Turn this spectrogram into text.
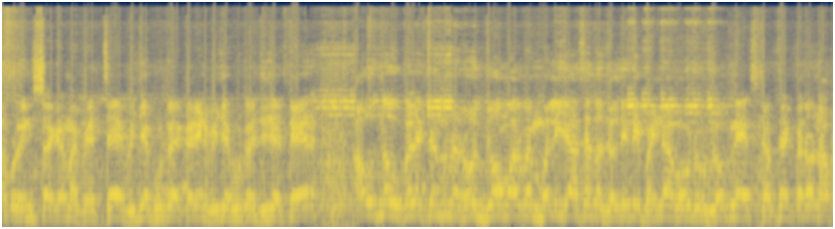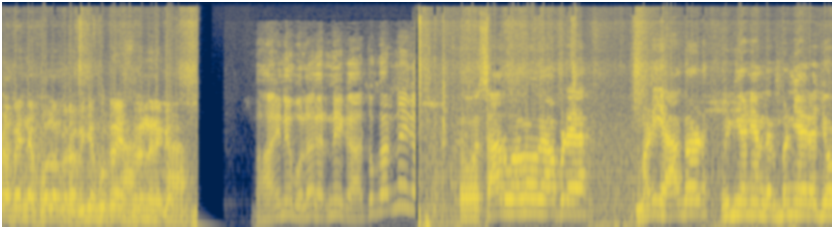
આપણું ઇન્સ્ટાગ્રામમાં પેજ છે. વિજય ભૂટોએ કરીને વિજય ભૂટોએ જીજે તેર. આવું જ નવું કલેક્શન તમને રોજ જોવા મારો ભાઈ મળી જશે તો જલ્દીથી ભાઈના બ્લોગને સબસ્ક્રાઇબ કરો ને આપણા પેજને ફોલો કરો. વિજય ભૂટોએ સુરેન્દ્રનગર. ભાઈને બોલા કરને કા? તો કરને કા? તો સારું હાલો હવે આપણે મળીએ આગળ વિડીયોની અંદર બન્યા રહેજો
